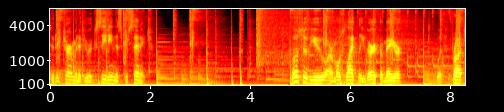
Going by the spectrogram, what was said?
to determine if you're exceeding this percentage. Most of you are most likely very familiar with front,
